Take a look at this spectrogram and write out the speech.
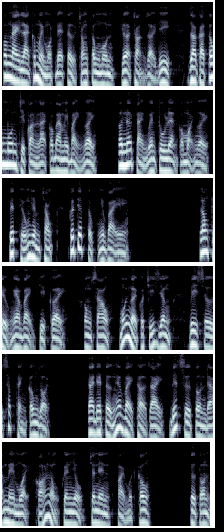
hôm nay lại có 11 đệ tử trong tông môn lựa chọn rời đi, giờ cả tông môn chỉ còn lại có 37 người. Hơn nữa tài nguyên tu luyện của mọi người khuyết thiếu nghiêm trọng, cứ tiếp tục như vậy... Long Cửu nghe vậy chỉ cười, không sao, mỗi người có trí riêng, vi sư sắp thành công rồi. Đại đệ tử nghe vậy thở dài, biết sư tôn đã mê muội, khó lòng khuyên nhủ, cho nên hỏi một câu. Sư tôn,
